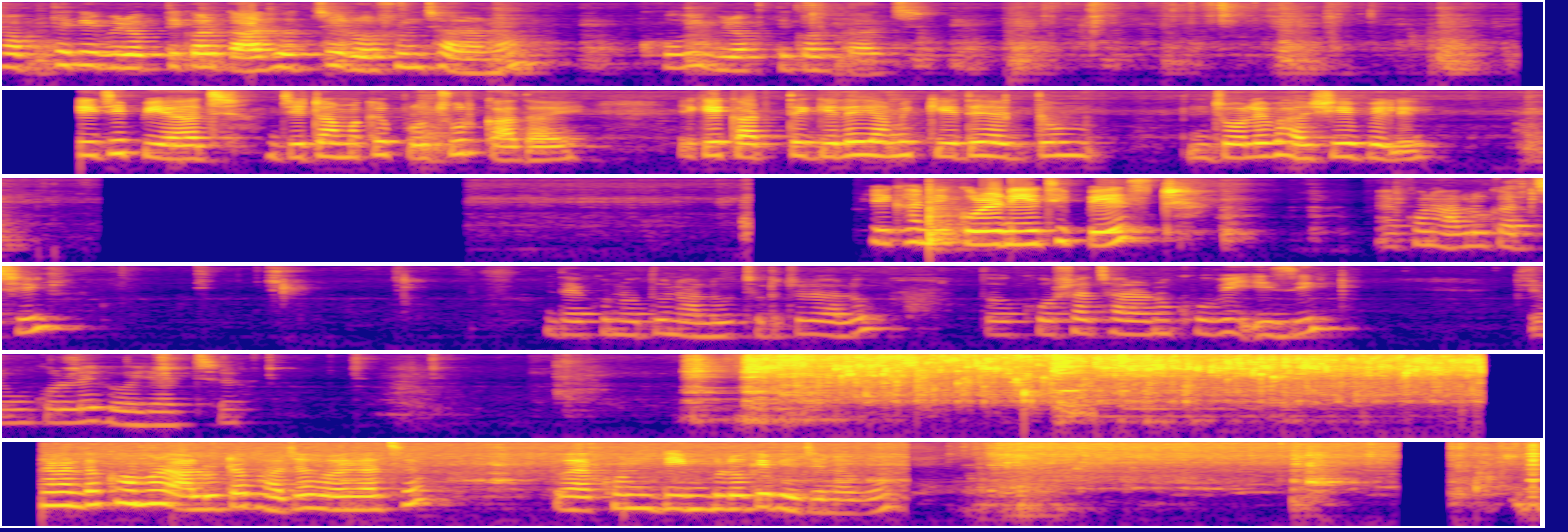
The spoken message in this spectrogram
সব থেকে বিরক্তিকর কাজ হচ্ছে রসুন ছাড়ানো। খুবই বিরক্তিকর কাজ। এই যে পেঁয়াজ, যেটা আমাকে প্রচুর কাদায়, একে কাটতে গেলেই আমি কেঁদে একদম জলে ভাসিয়ে ফেলি। এখানে করে নিয়েছি পেস্ট। এখন আলু কাটছি। দেখো নতুন আলু, ছোট ছোট আলু। তো খোসা ছাড়ানো খুবই ইজি এরকম করলেই হয়ে যাচ্ছে। এখানে দেখো আমার আলুটা ভাজা হয়ে গেছে। তো এখন ডিমগুলোকে ভেজে নেব।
